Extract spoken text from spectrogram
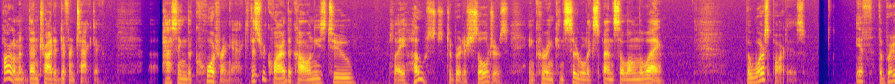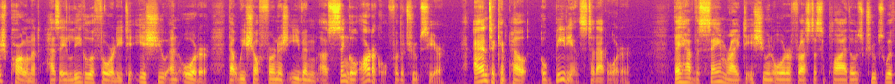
Parliament then tried a different tactic, uh, passing the Quartering Act. This required the colonies to play host to British soldiers, incurring considerable expense along the way. The worst part is, if the British Parliament has a legal authority to issue an order that we shall furnish even a single article for the troops here, and to compel obedience to that order, they have the same right to issue an order for us to supply those troops with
